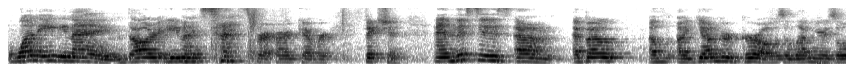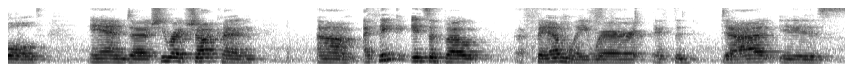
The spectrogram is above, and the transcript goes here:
189. $1.89 for hardcover fiction. And this is um, about a, a younger girl who's 11 years old, and uh, she rides shotgun. Um, I think it's about a family where if the dad is.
